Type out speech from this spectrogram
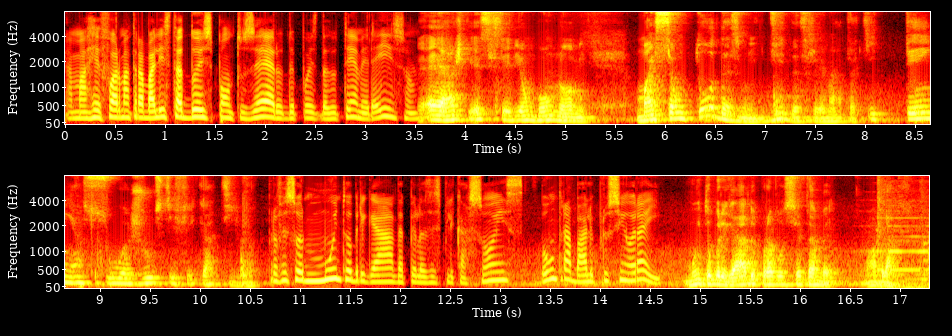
É uma reforma trabalhista 2.0 depois da do Temer, é isso? É, acho que esse seria um bom nome. Mas são todas medidas, Renata, que têm a sua justificativa. Professor, muito obrigada pelas explicações. Bom trabalho para o senhor aí. Muito obrigado para você também. Um abraço.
